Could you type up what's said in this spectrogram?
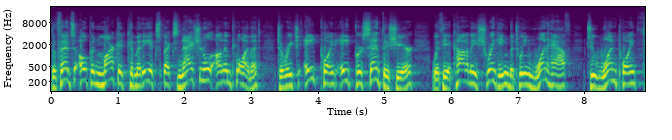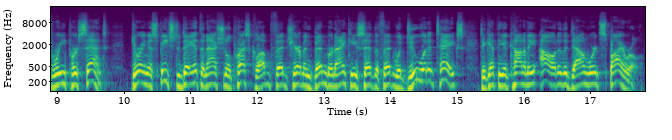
The Fed's Open Market Committee expects national unemployment to reach 8.8% this year, with the economy shrinking between one half to 1.3%. During a speech today at the National Press Club, Fed Chairman Ben Bernanke said the Fed would do what it takes to get the economy out of the downward spiral.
